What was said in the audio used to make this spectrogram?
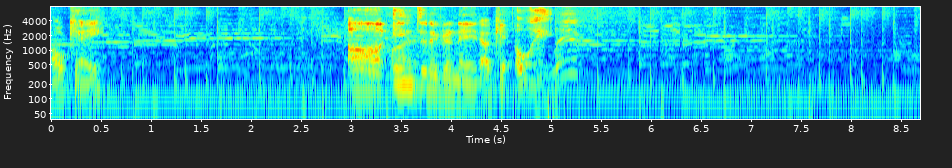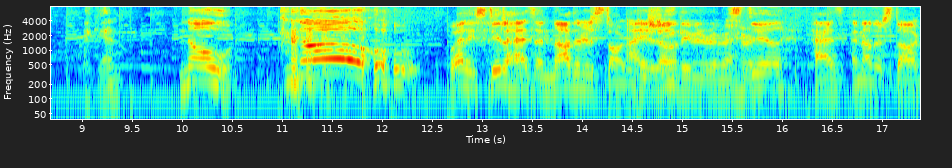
okay. Oh, into the grenade. Okay. Oh, wait. Again? No! No! well, he still has another stock. I The don't even remember. Still has another stock.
